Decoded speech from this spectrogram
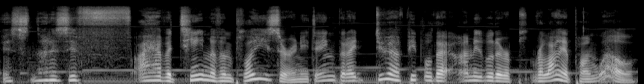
It's not as if I have a team of employees or anything, but I do have people that I'm able to re- rely upon well.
